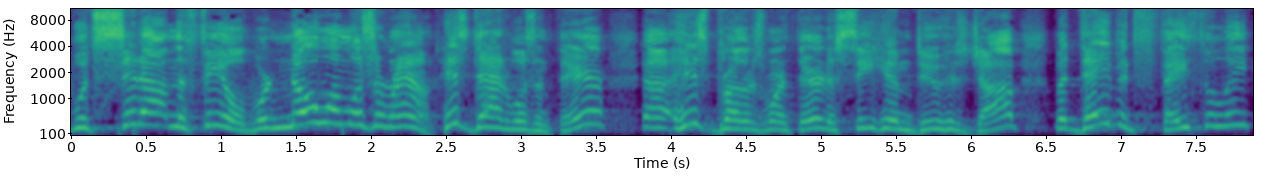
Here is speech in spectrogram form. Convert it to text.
would sit out in the field where no one was around. His dad wasn't there, uh, his brothers weren't there to see him do his job, but David faithfully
